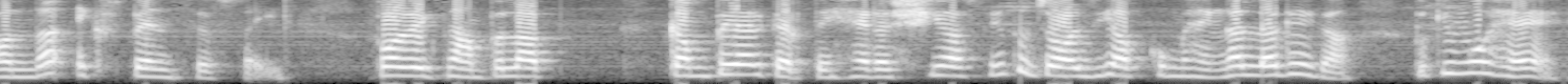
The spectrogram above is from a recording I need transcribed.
on the expensive side for example आप कंपेयर करते हैं रशिया से तो जॉर्जिया आपको महँगा लगेगा, क्योंकि वो है।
